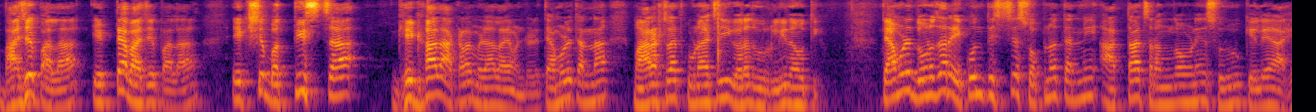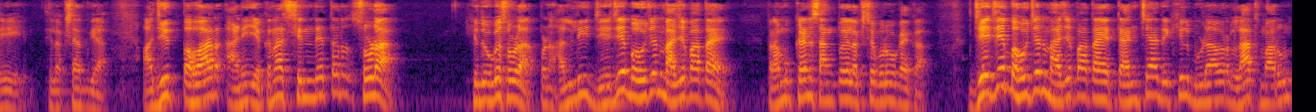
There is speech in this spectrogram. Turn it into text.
भाजपाला एकट्या भाजपाला एकशे बत्तीसचा घेघाल आकडा मिळाला आहे मंडळी. त्यामुळे त्यांना महाराष्ट्रात कुणाचीही गरज उरली नव्हती. त्यामुळे दोन हजार एकोणतीसचे स्वप्न त्यांनी आताच रंगवणे सुरू केले आहे. हे लक्षात घ्या. अजित पवार आणि एकनाथ शिंदे तर सोडा. हे दोघं सोडा. पण हल्ली जे जे बहुजन भाजपात आहे प्रामुख्याने सांगतोय लक्षपूर्वक आहे का जे जे बहुजन भाजपात आहे त्यांच्या देखील बुडावर लाथ मारून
